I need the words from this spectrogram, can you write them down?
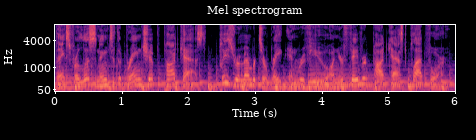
Thanks for listening to the BrainChip podcast. Please remember to rate and review on your favorite podcast platform.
